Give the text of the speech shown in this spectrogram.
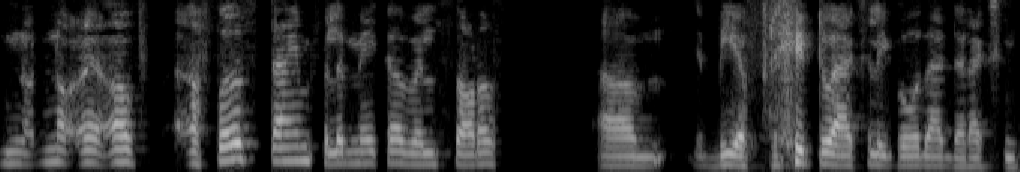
no, no, a, a first time filmmaker will sort of um, be afraid to actually go that direction.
